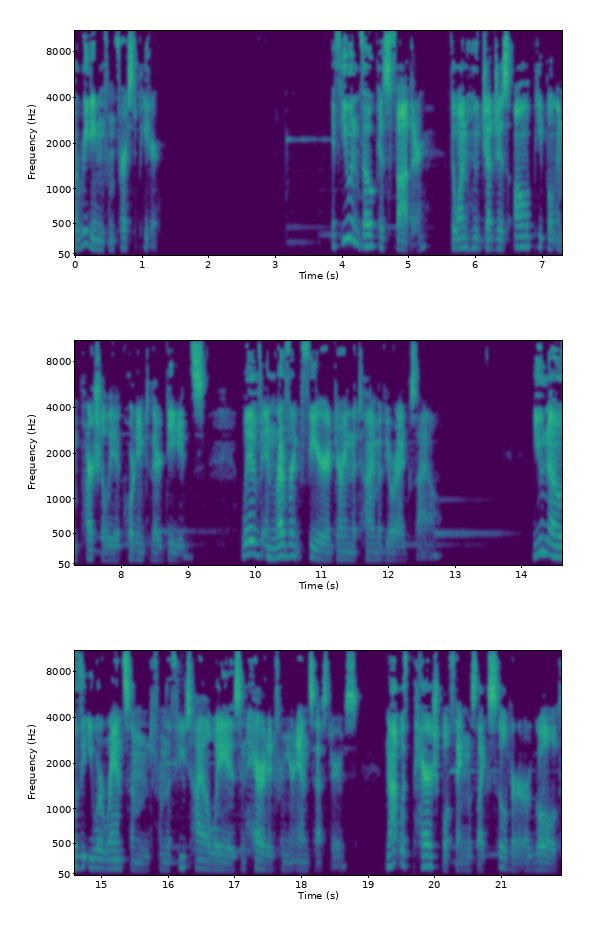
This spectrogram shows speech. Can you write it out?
A reading from 1 Peter. If you invoke as Father, the one who judges all people impartially according to their deeds, live in reverent fear during the time of your exile. You know that you were ransomed from the futile ways inherited from your ancestors, not with perishable things like silver or gold,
